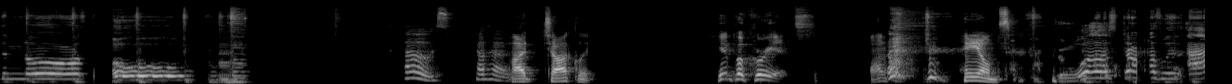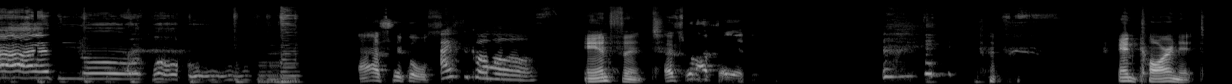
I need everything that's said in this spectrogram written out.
the North Hose. Ho ho. Hot chocolate. Hypocrites. I don't, Hymns. And what starts with I at the North Pole? icicles. Icicles. Infant. That's what I said. Incarnate.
